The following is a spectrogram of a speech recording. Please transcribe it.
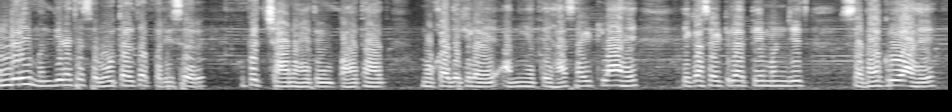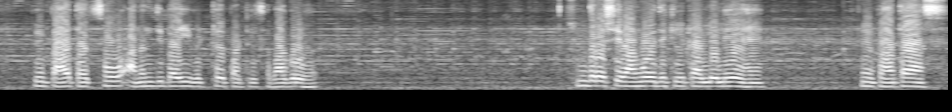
मंडळी मंदिराच्या सभोवतालचा परिसर खूपच छान आहे. तुम्ही पाहत आहात. मोकळा देखील आहे. आणि येथे ह्या साईडला आहे. एका साईडला ते म्हणजेच सभागृह आहे. तुम्ही पाहत आहात. सौ आनंदीबाई विठ्ठल पाटील सभागृह. सुंदर अशी रांगोळी देखील काढलेली आहे. तुम्ही पाहतास.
